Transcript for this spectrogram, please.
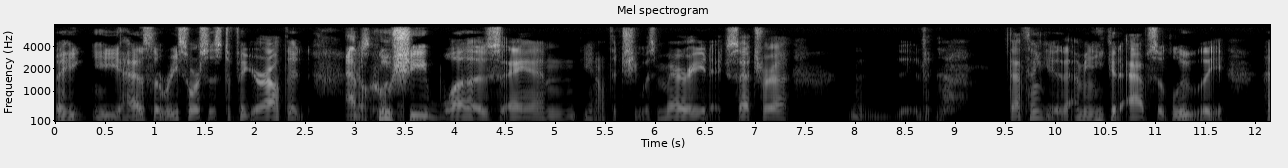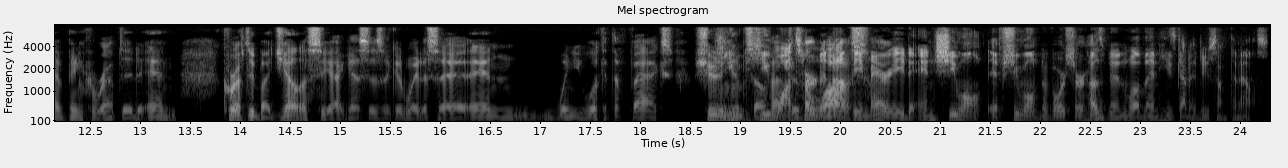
He he has the resources to figure out that you know, who she was and you know that she was married, etc. That thing, I mean, he could absolutely have been corrupted and corrupted by jealousy, I guess is a good way to say it. And when you look at the facts, shooting he, himself he wants her to loss, not be married, and she won't. If she won't divorce her husband, well, then he's got to do something else.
